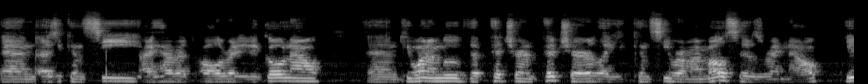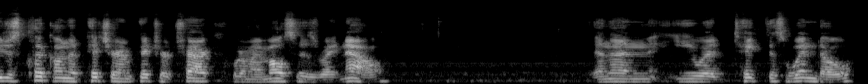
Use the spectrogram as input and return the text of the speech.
and as you can see I have it all ready to go now and if you want to move the picture in picture like you can see where my mouse is right now you just click on the picture-in-picture track where my mouse is right now. And then you would take this window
